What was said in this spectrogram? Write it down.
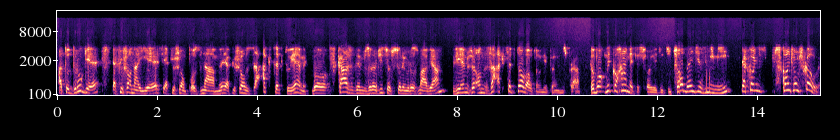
a to drugie, jak już ona jest, jak już ją poznamy, jak już ją zaakceptujemy, bo z każdym z rodziców, z którym rozmawiam, wiem, że on zaakceptował tą niepełnosprawność. No bo my kochamy te swoje dzieci. Co będzie z nimi, jak oni skończą szkołę?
